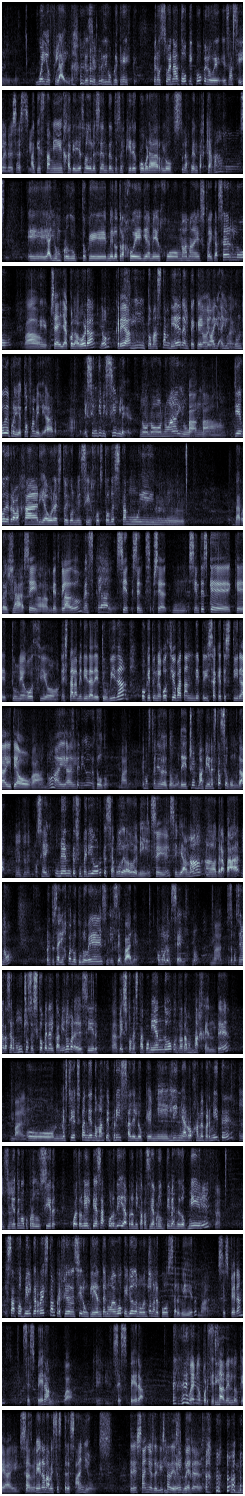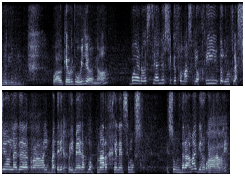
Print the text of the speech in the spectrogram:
way of life, yo siempre digo, porque es que- pero suena atópico, pero es así. Bueno, es así. Aquí está mi hija, que ella es adolescente, entonces quiere cobrar los, las ventas que hagamos. Eh, hay un producto que me lo trajo ella, me dijo, mamá, esto hay que hacerlo. Wow. eh, o sea, ella colabora, ¿no? Crea. Sí, Tomás también, el pequeño. Ay, Hay, hay un punto de proyecto familiar. Ah, Es indivisible. No, no, no hay un... Llego de trabajar y ahora estoy con mis hijos. Todo está muy barrejado. Sí, ah, mezclado. Mezclado. Sen- o sea, mm, ¿sientes que, que tu negocio está a la medida de tu vida o que tu negocio va tan deprisa que te estira y te ahoga? ¿no? Hay- Hemos hay- tenido de todo. Vale. Hemos tenido de todo. De hecho, es más bien esta segunda. Ujú. O sea, hay un ente superior que se ha apoderado de mí. Sí. Y se llama ah, Grapat, ¿no? Pero entonces ahí es cuando tú lo ves y dices, vale, ¿cómo lo enseñas, no? Vale. Entonces hemos tenido que hacer muchos stop en el camino para decir, esto me está comiendo, contratamos más gente, Vale. o me estoy expandiendo más deprisa de lo que mi línea roja me permite. Si Ujú. yo tengo que producir 4.000 piezas por día, pero mi capacidad productiva es de 2.000, Claro. esas 2.000 que restan, prefiero decir a un cliente nuevo que yo de momento no le puedo servir. Vale. ¿Se esperan? Se esperan, Wow. se esperan. Bueno, porque Sí. saben lo que hay. Se Saben. esperan a veces tres años. Tres años de lista Y de espera. wow, qué orgullo, ¿no? Bueno, este año sí que fue más flojito, la inflación, la guerra, las materias primeras, los márgenes, hemos, es un drama, que Guau. acabe.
